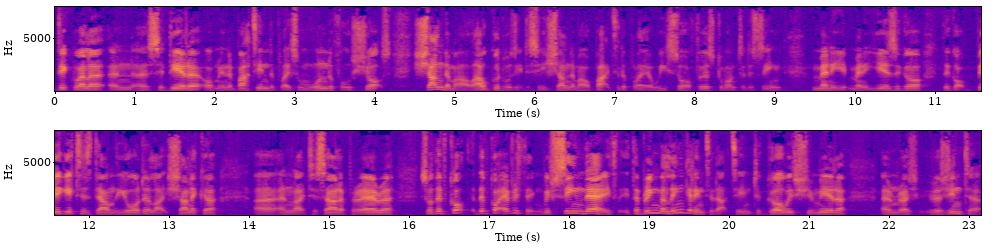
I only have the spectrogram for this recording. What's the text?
Dickwella and uh, Sadeera opening the batting to play some wonderful shots. Chandimal, how good was it to see Chandimal back to the player we saw first come onto the scene many many years ago? They've got big hitters down the order like Shanaka uh, and like Thisara Perera. So they've got they've got everything. We've seen there if, if they bring Malinga into that team to go with Chameera and Raj- Rajitha,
